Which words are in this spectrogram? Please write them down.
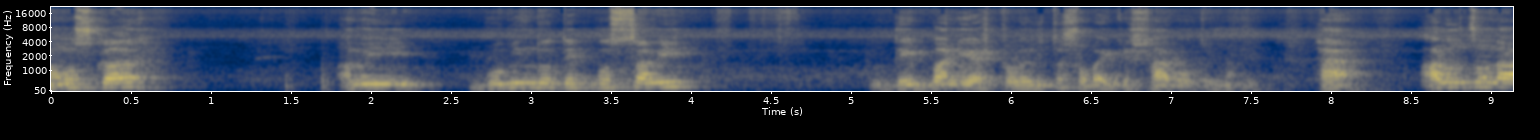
নমস্কার, আমি গোবিন্দ দেব গোস্বামী, দেববাণী অ্যাস্ট্রোলজিতে সবাইকে স্বাগত জানাই। হ্যাঁ আলোচনা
